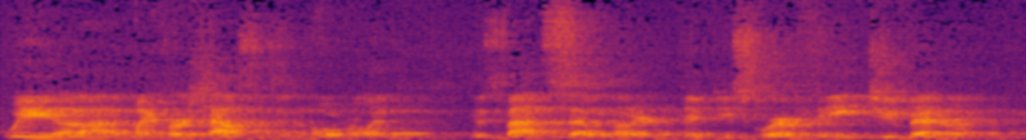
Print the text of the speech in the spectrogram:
we, uh, my first house was in Overland. It was about 750 square feet, two bedroom.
